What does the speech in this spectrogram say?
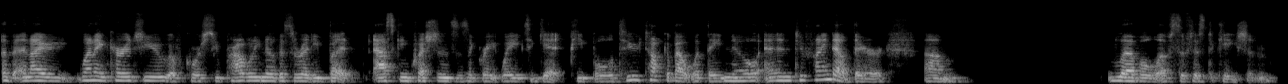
and I want to encourage you, of course, you probably know this already, but asking questions is a great way to get people to talk about what they know and to find out their um, level of sophistication.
